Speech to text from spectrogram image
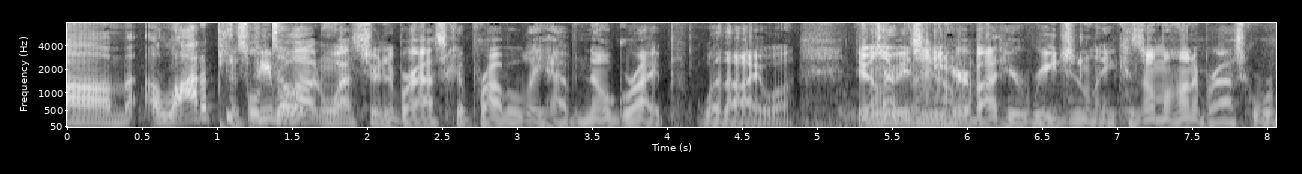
Um, a lot of people, people don't. out in western Nebraska probably have no gripe with Iowa. The only reason you hear about here regionally, because Omaha, Nebraska, we're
